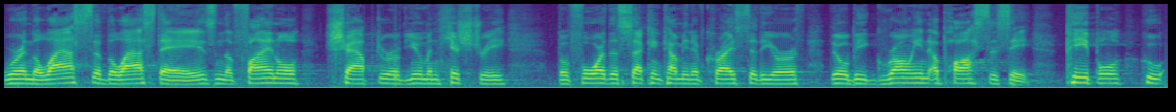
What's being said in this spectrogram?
We're in the last of the last days, in the final chapter of human history. Before the second coming of Christ to the earth, there will be growing apostasy. People who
